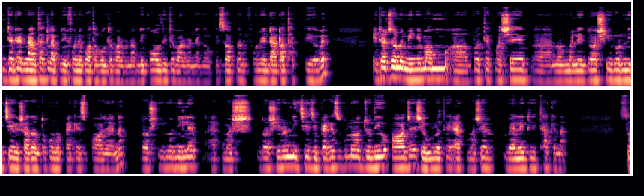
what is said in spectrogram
ইন্টারনেট না থাকলে আপনি ফোনে কথা বলতে পারবেন। আপনি কল দিতে পারবেন না কাউকে। সো আপনার ফোনে ডাটা থাকতেই হবে। এটার জন্য মিনিমাম প্রত্যেক মাসে নর্মালি দশ ১০ ইউরোর নিচে সাধারণত কোনো প্যাকেজ পাওয়া যায় না। ১০ ইউরো নিলে এক মাস ১০ ইউরোর নিচে যে প্যাকেজগুলো যদিও পাওয়া যায় সেগুলোতে এক মাসের ভ্যালিডিটি থাকে না। সো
